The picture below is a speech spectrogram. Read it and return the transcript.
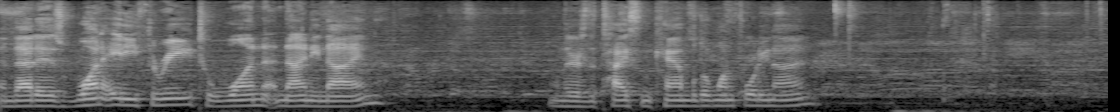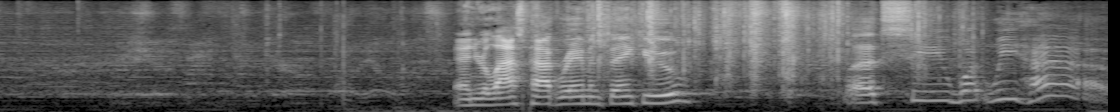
And that is 183 to 199. And there's the Tyson Campbell to 149. And your last pack, Raymond, thank you. Let's see what we have.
